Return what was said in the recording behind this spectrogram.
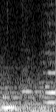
ਜੀ,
